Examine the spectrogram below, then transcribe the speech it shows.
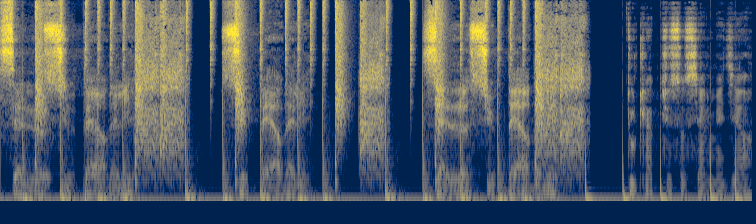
C'est le super délit. Super délit. C'est le super délit. Toute l'actu social média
